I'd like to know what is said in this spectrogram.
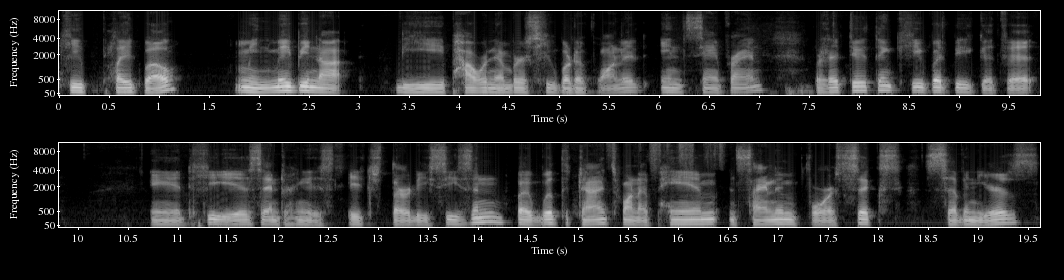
he played well. I mean, maybe not the power numbers he would have wanted in San Fran, but I do think he would be a good fit and he is entering his age 30 season. But will the Giants want to pay him and sign him for six, seven years?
